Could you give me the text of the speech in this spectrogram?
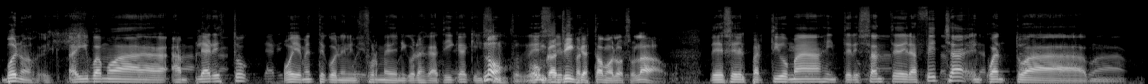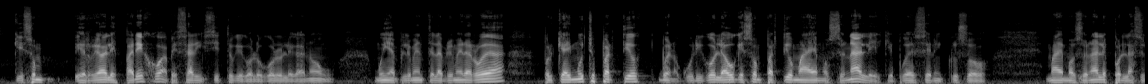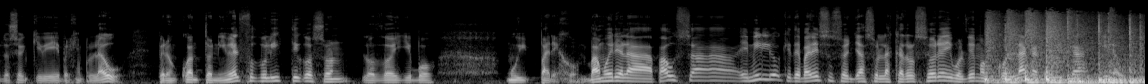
Bueno, ahí vamos a ampliar esto, obviamente con el informe de Nicolás Gatica, que No, insisto, debe con Gatica estamos al otro lado. Debe ser el partido más interesante de la fecha en cuanto a que son eh, rivales parejos, a pesar, insisto, que Colo Colo le ganó muy ampliamente la primera rueda, porque hay muchos partidos, bueno, Curicó y la U, que son partidos más emocionales, que pueden ser incluso más emocionales por la situación que vive, por ejemplo, la U. Pero en cuanto a nivel futbolístico, son los dos equipos muy parejos. Vamos a ir a la pausa, Emilio, ¿qué te parece? Son, ya son las 14 horas y volvemos con la Católica y la U.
